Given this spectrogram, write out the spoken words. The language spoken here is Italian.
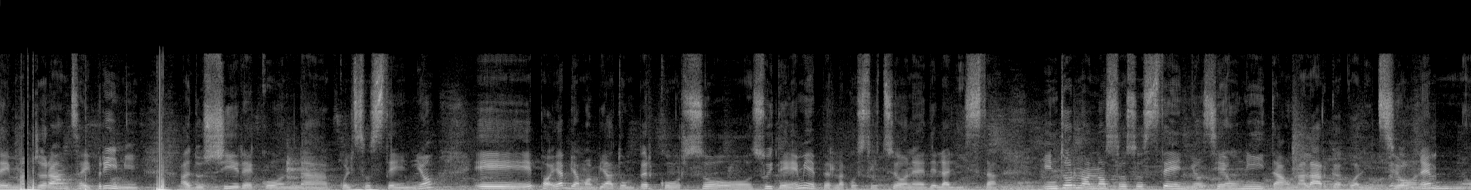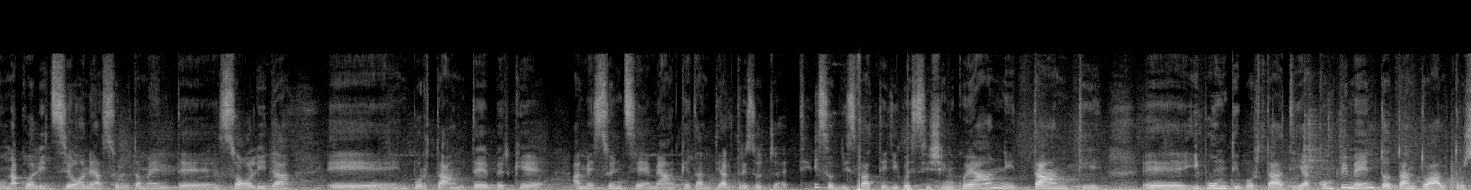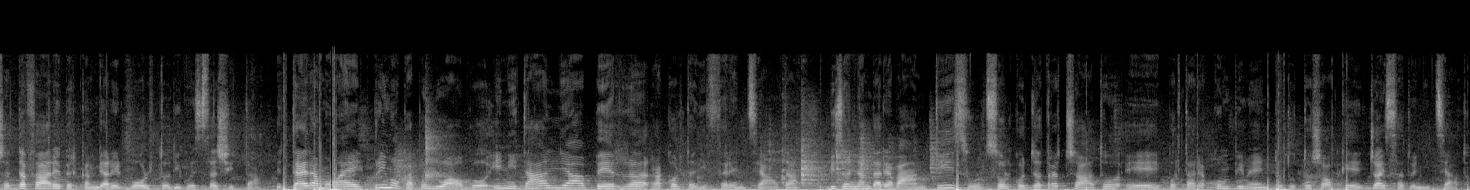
siete in maggioranza i primi ad uscire con eh, quel sostegno e poi abbiamo avviato un percorso sui temi e per la costruzione della lista. Intorno al nostro sostegno si è unita una larga coalizione, una coalizione assolutamente solida e importante perché ha messo insieme anche tanti altri soggetti. Soddisfatti di questi cinque anni, tanti eh, i punti portati a compimento, tanto altro c'è da fare per cambiare il volto di questa città. Teramo è il primo capoluogo in Italia per raccolta differenziata, bisogna andare avanti sul solco già tracciato e portare a compimento tutto ciò che già è stato iniziato.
